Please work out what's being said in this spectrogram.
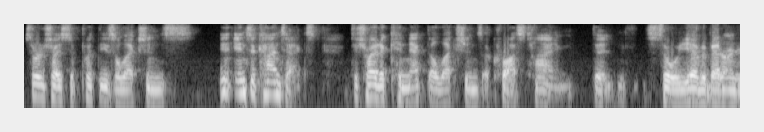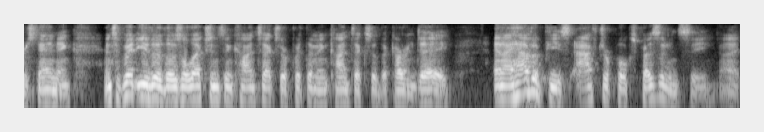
sort of tries to put these elections in, into context to try to connect elections across time so you have a better understanding and to put either those elections in context or put them in context of the current day. And i have a piece after polk's presidency. Uh,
